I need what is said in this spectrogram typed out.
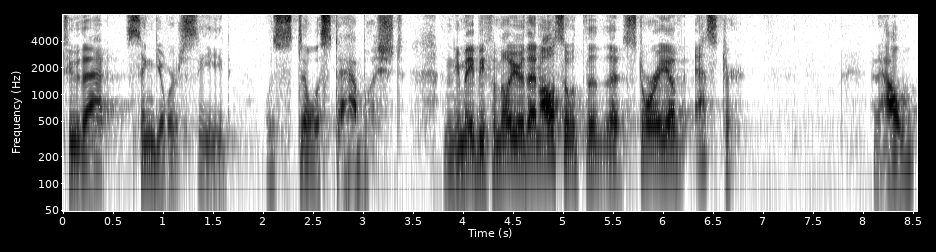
to that singular seed was still established. And you may be familiar then also with the, the story of Esther and how,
